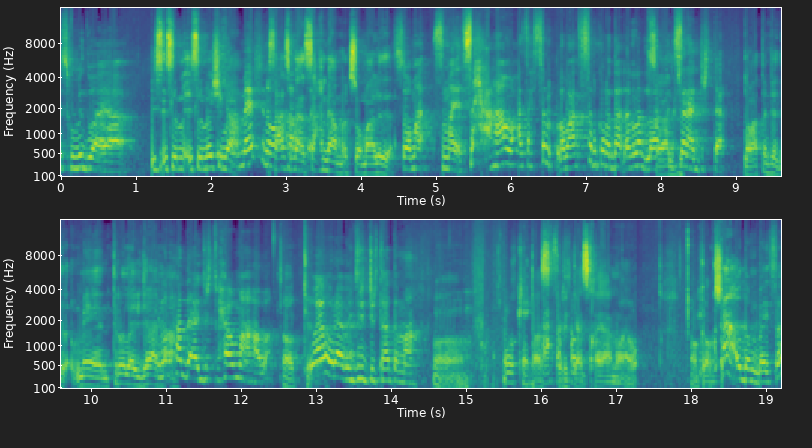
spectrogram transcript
isku mid waayaa Is- isla meeshii maa saas maa sax maa marka soomaalida sooma samay sax ahaan waxaa saxsan labaatan sano ka hor haddaa dhalan labaatan sanaa jirta labaatanka me tirada laga jiraa ilaa ma hadda aad jirto waxba ma ahaba Okay. waa horaaba jiri jirta hadda maaha ah okay taas taasaa tirikaas khayaan waayo okay okay kana u dambaysa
